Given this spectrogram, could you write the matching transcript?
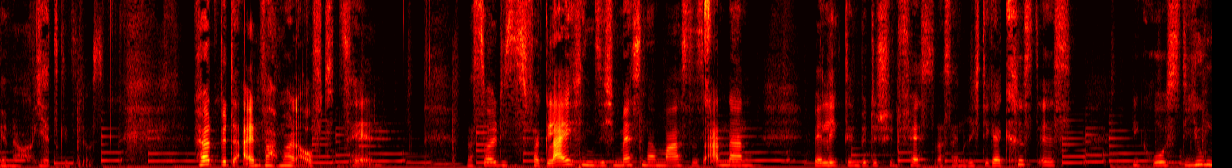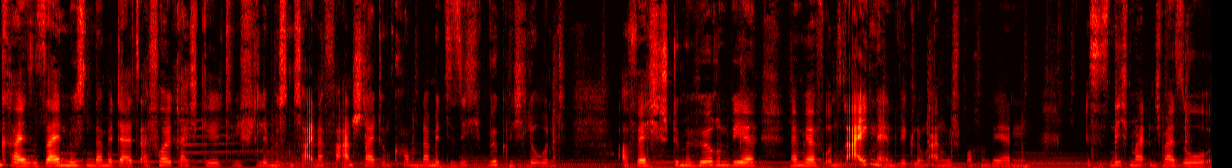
Genau, jetzt geht's los. Hört bitte einfach mal auf zu zählen. Was soll dieses Vergleichen, sich messen am Maß des anderen? Wer legt denn bitte schön fest, was ein richtiger Christ ist? Wie groß die Jugendkreise sein müssen, damit er als erfolgreich gilt? Wie viele müssen zu einer Veranstaltung kommen, damit sie sich wirklich lohnt? Auf welche Stimme hören wir, wenn wir auf unsere eigene Entwicklung angesprochen werden? Ist es nicht mal, nicht mal so,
